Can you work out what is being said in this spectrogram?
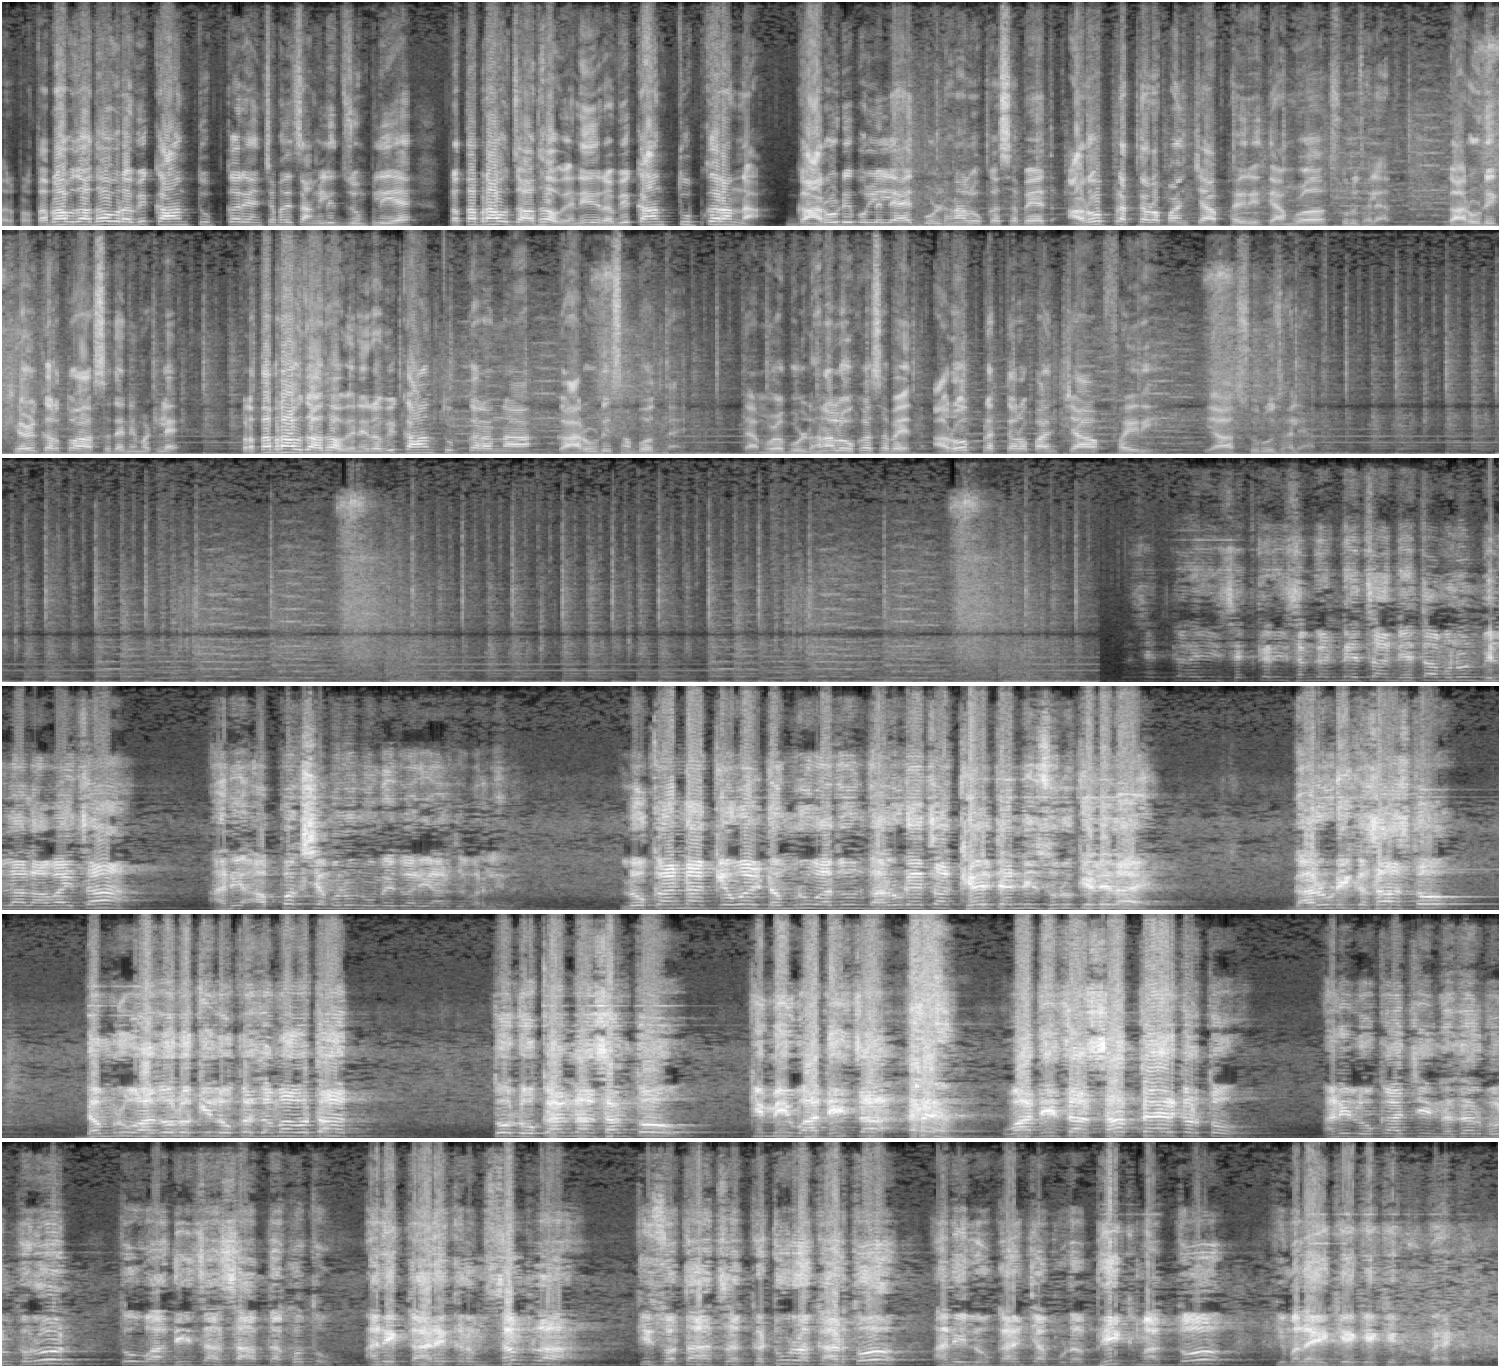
तर प्रतापराव जाधव रविकांत तुपकर यांच्यामध्ये चांगलीच जुंपली आहे. प्रतापराव जाधव यांनी रविकांत तुपकरांना गारुडी बोललेले आहेत. बुलढाणा लोकसभेत आरोप प्रत्यारोपांच्या फैरी त्यामुळं सुरू झाल्यात. गारुडी खेळ करतो असं त्यांनी म्हटलंय. प्रतापराव जाधव यांनी रविकांत तुपकरांना गारुडी संबोधलाय. त्यामुळे बुलढाणा लोकसभेत आरोप प्रत्यारोपांच्या फैरी या सुरू झाल्यात. शेतकरी संघटनेचा नेता म्हणून बिल्ला लावायचा आणि अपक्ष म्हणून उमेदवारी अर्ज भरलेला. लोकांना केवळ डमरू वाजून गारुड्याचा खेळ त्यांनी सुरू केलेला आहे. गारुडी कसा असतो? डमरू वाजवलं की लोक जमा होतात. तो लोकांना सांगतो की मी वादीचा वादीचा साप तयार करतो आणि लोकांची नजर भूल करून तो वादीचा साप दाखवतो. आणि कार्यक्रम संपला. की स्वतःच कटुर काढतो आणि लोकांच्या पुढं भीक मागतो की मला एक एक एक एक रुपया टाक.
